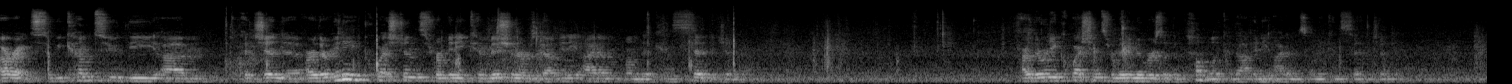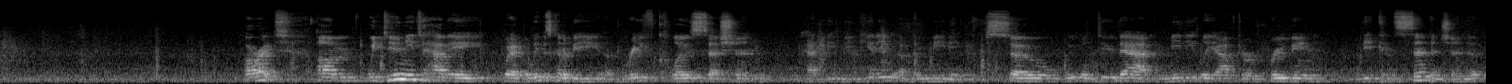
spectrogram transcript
All right, so we come to the um, agenda. Are there any questions from any commissioners about any item on the consent agenda? Are there any questions from any members of the public about any items on the consent agenda? All right, um, we do need to have a, what I believe is going to be a brief closed session at the beginning of the meeting. So we will do that immediately after approving the consent agenda.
